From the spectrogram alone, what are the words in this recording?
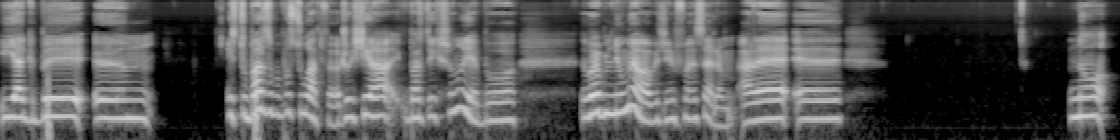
I jakby... Ym, jest to bardzo po prostu łatwe. Oczywiście ja bardzo ich szanuję, bo, no bo ja bym nie umiała być influencerem, ale yy, no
